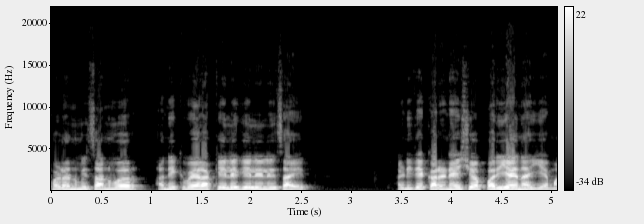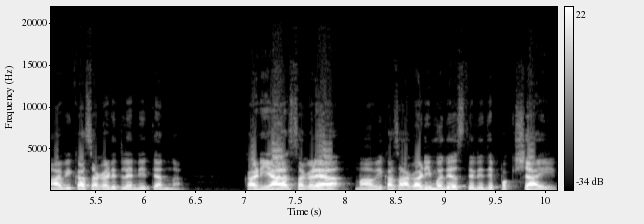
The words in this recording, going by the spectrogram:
फडणवीसांवर अनेक वेळा केले गेलेलेच आहेत. आणि ते करण्याशिवाय पर्याय नाही आहे महाविकास आघाडीतल्या नेत्यांना. कारण या सगळ्या महाविकास आघाडीमध्ये असलेले जे पक्ष आहेत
